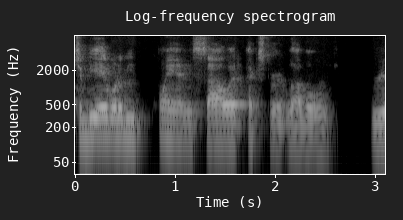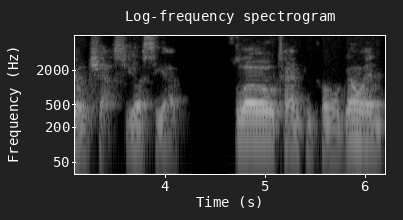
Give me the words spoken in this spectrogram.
to be able to be playing solid expert level real chess, USCF, flow, time control, go in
